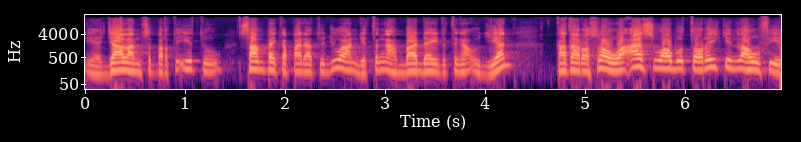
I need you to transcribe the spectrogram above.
ya jalan seperti itu sampai kepada tujuan di tengah badai di tengah ujian kata Rasulullah wa aswabu tariqin lahu fi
